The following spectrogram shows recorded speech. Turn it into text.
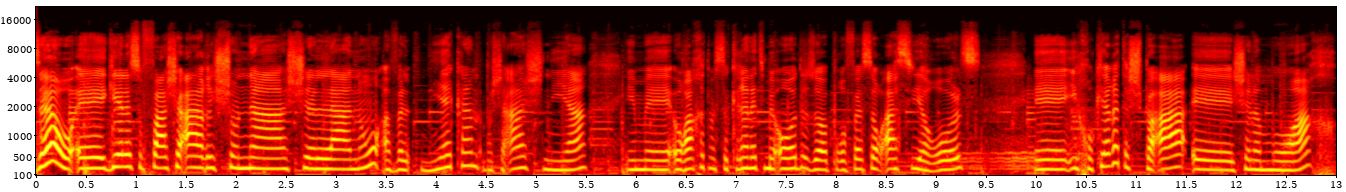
זהו, אה, הגיע לסופה השעה הראשונה שלנו, אבל נהיה כאן בשעה השנייה עם אה, אורחת מסקרנת מאוד, זו הפרופסור אסיה רולס. אה, היא חוקרת השפעה של המוח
